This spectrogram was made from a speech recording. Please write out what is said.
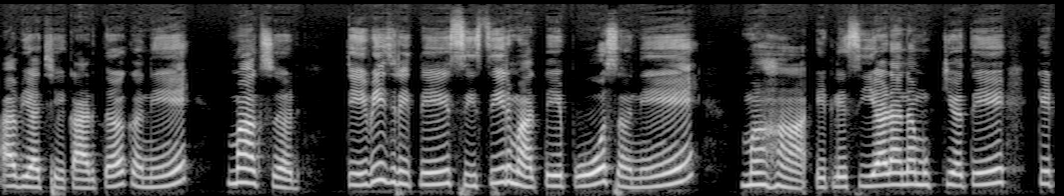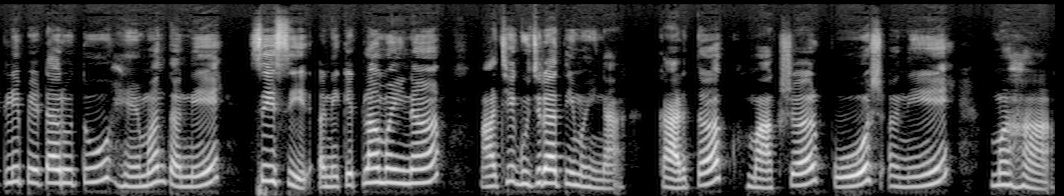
આવ્યા છે કારતક અને માગસર. તેવી જ રીતે શિશિર માટે પોષ અને મહા એટલે શિયાળાના મુખ્યત્વે કેટલી પેટા ઋતુ? હેમંત અને શિશિર. અને કેટલા મહિના? આ છે ગુજરાતી મહિના. કારતક માક્ષર પોષ અને મહા.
